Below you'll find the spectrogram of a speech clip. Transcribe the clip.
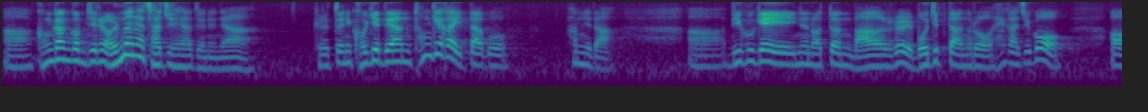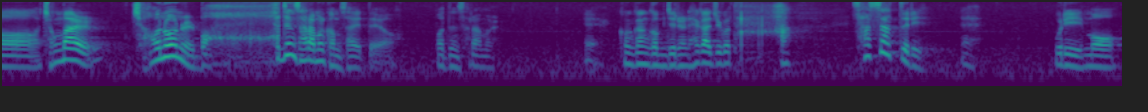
아, 건강 검진을 얼마나 자주 해야 되느냐. 그랬더니 거기에 대한 통계가 있다고 합니다. 아, 미국에 있는 어떤 마을을 모집단으로 해가지고 어, 정말 전원을 모든 사람을 검사했대요. 모든 사람을. 건강 검진을 해가지고 다 샅샅들이 예, 우리 뭐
